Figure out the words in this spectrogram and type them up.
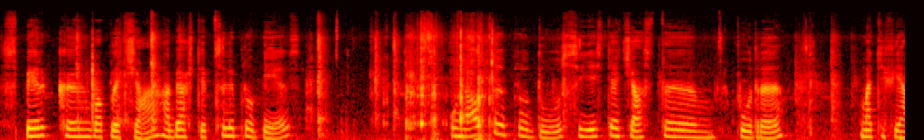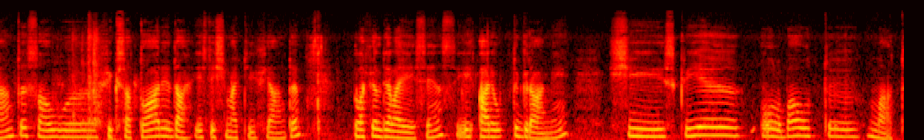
Sper că îmi va plăcea. Abia aștept să le probez. Un alt produs este această pudră matifiantă sau uh, fixatoare, da, este și matifiantă, la fel de la Essence, are 8 grame și scrie All About uh, Matte.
